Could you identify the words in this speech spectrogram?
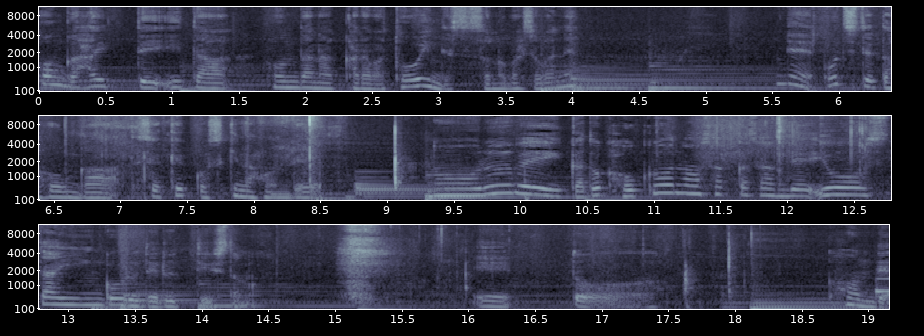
本が入っていた本棚からは遠いんですその場所がね。で落ちてた本が私は結構好きな本でウェーかどっか北欧の作家さんでヨースタイン・ゴルデルっていう人のえー、っと本で。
